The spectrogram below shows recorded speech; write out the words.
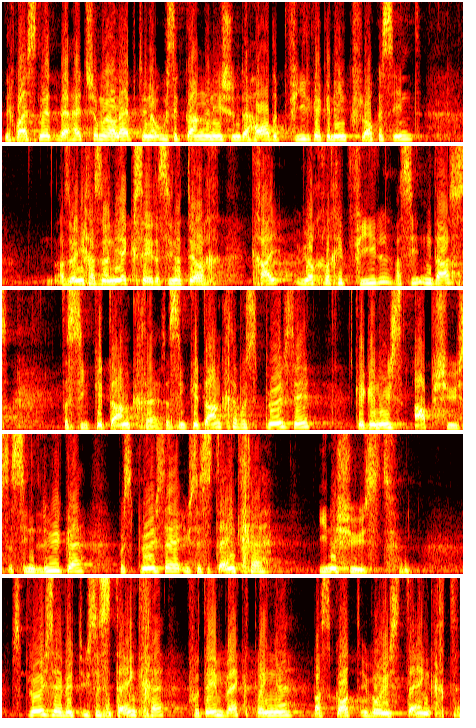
Ich weiß nicht, wer hat schon mal erlebt, wenn er rausgegangen ist und eine Horde Pfeile gegen ihn geflogen sind? Also ich habe es noch nie gesehen. Das sind natürlich keine wirklichen Pfeile. Was sind denn das? Das sind Gedanken. Das sind Gedanken, die das Böse gegen uns abschießt. Das sind Lügen, die das Böse unser Denken hineinschießt. Das Böse wird unser Denken von dem wegbringen, was Gott über uns denkt,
